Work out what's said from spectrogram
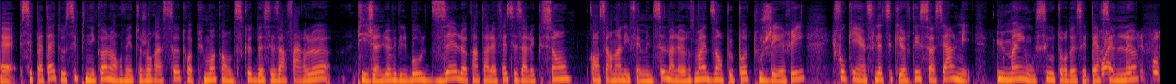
euh, c'est peut-être aussi, puis Nicole, on revient toujours à ça, toi puis moi, quand on discute de ces affaires-là. Puis Geneviève Guilbeault le disait là, quand elle a fait ses allocutions concernant les féminicides, malheureusement, elle disait on peut pas tout gérer. Il faut qu'il y ait un filet de sécurité sociale, mais humain aussi autour de ces Ouais, personnes-là. ben, c'est pour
